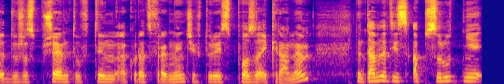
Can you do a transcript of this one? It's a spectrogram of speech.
e, dużo sprzętu w tym akurat fragmencie, który jest poza ekranem, ten tablet jest absolutnie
